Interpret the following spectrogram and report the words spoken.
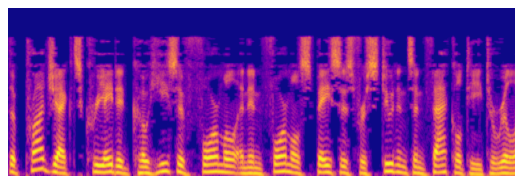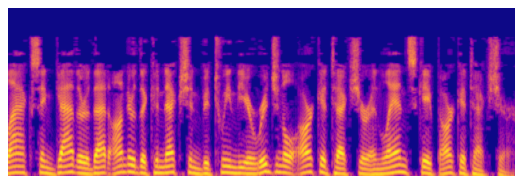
The projects created cohesive formal and informal spaces for students and faculty to relax and gather that honor the connection between the original architecture and landscape architecture.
